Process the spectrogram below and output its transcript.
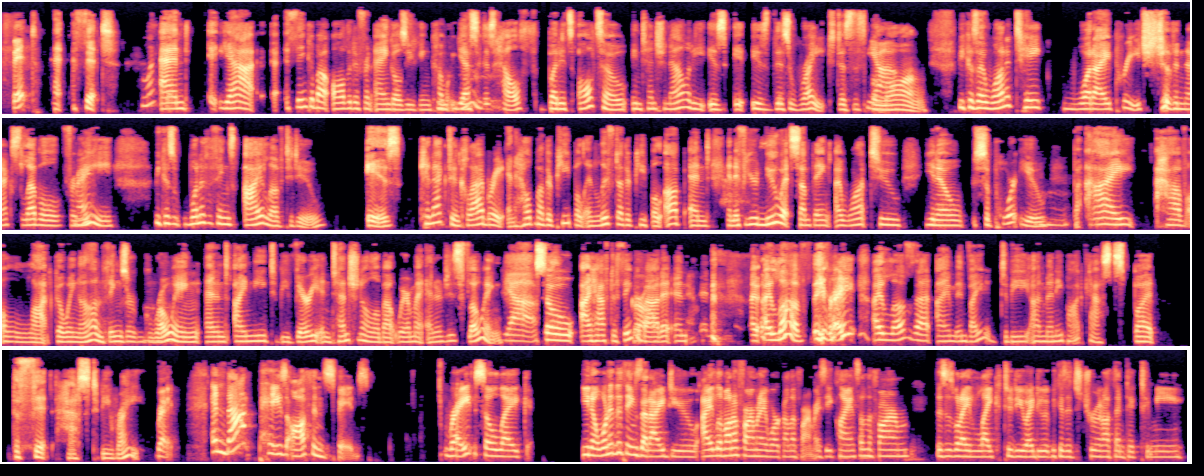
Fit? Fit. Like and eh, yeah, eh, think about all the different angles you can come. Mm-hmm. Yes, it is mm-hmm. health, but it's also intentionality. Is is this right? Does this yeah. belong? Because I want to take what I preach to the next level for right. me. Because one of the things I love to do is connect and collaborate and help other people and lift other people up and and if you're new at something i want to you know support you mm-hmm. but i have a lot going on. Things are mm-hmm. growing and I need to be very intentional about where my energy is flowing. Yeah. So I have to think Girl. about it. And, and I, I love, right? I love that I'm invited to be on many podcasts, but the fit has to be right. Right. And that pays off in spades. Right. So, like, you know, one of the things that I do, I live on a farm and I work on the farm. I see clients on the farm this is what I like to do. I do it because it's true and authentic to me.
